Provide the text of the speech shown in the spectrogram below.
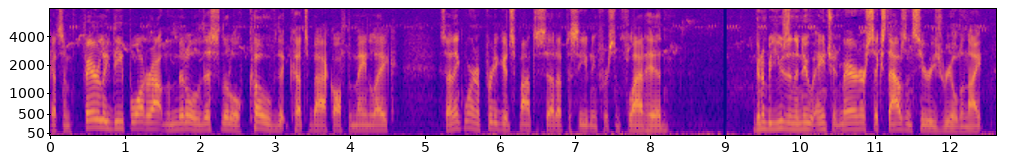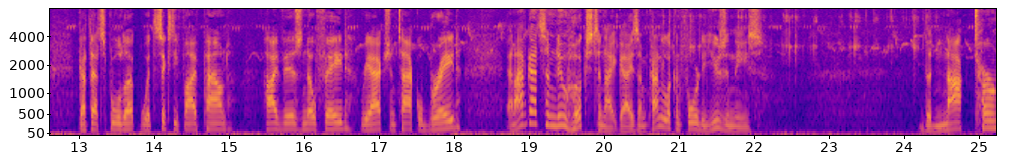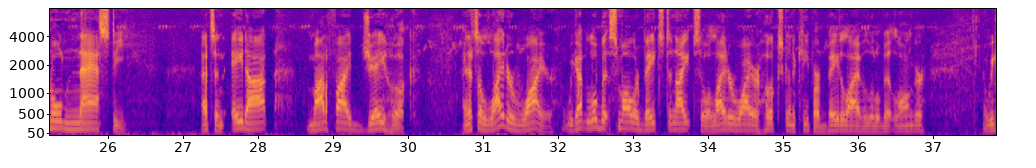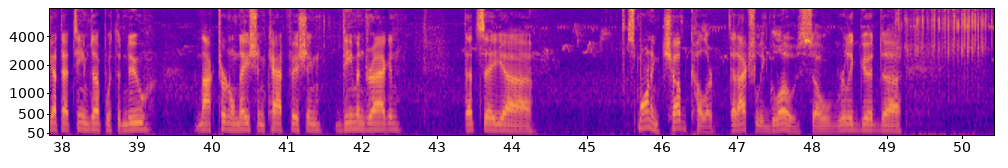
Got some fairly deep water out in the middle of this little cove that cuts back off the main lake. So I think we're in a pretty good spot to set up this evening for some flathead. I'm gonna be using the new Ancient Mariner 6000 series reel tonight. Got that spooled up with 65 pound high vis, no fade, reaction tackle braid. And I've got some new hooks tonight, guys. I'm kind of looking forward to using these. The Nocturnal Nasty. That's an 8-aught modified J hook and it's a lighter wire. We got a little bit smaller baits tonight, so a lighter wire hook's gonna keep our bait alive a little bit longer. And we got that teamed up with the new Nocturnal Nation Catfishing Demon Dragon. That's a uh, spawning chub color that actually glows, so really good, uh,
